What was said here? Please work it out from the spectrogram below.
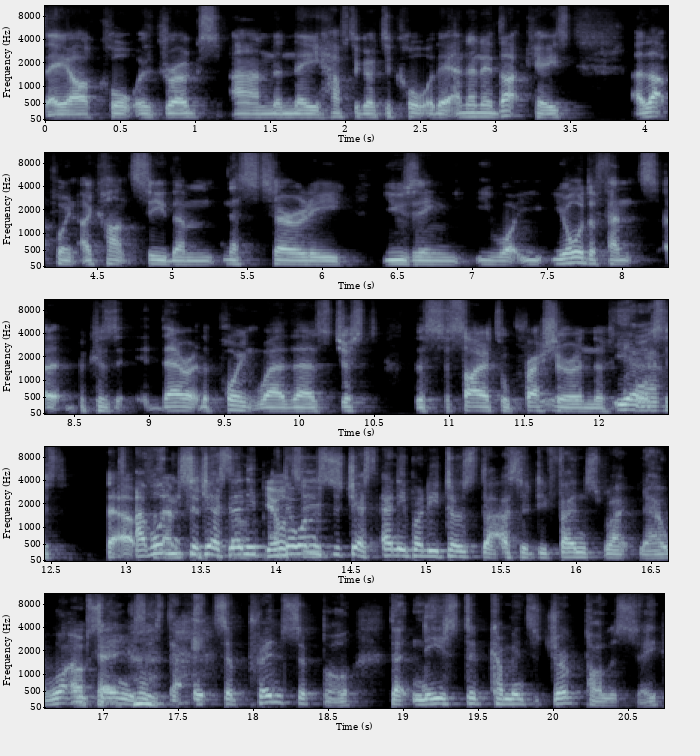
they are caught with drugs and then they have to go to court with it. And then in that case, at that point, I can't see them necessarily using what your defense uh, because they're at the point where there's just the societal pressure and the yeah. forces I wouldn't suggest any. I don't want to suggest anybody does that as a defence right now. What I'm okay. saying is, is, that it's a principle that needs to come into drug policy.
